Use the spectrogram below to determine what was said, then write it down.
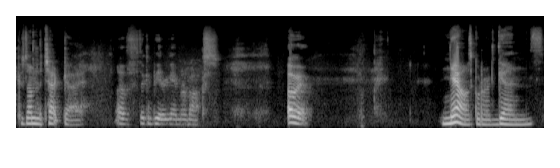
because I'm the tech guy of the Computer Gamer Box. Okay. Now let's go to our guns.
